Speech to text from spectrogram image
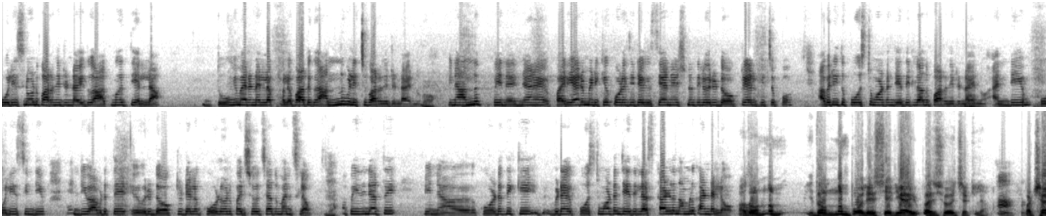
പോലീസിനോട് പറഞ്ഞിട്ടുണ്ടായി ഇത് ആത്മഹത്യയല്ല. തൂങ്ങി മരണമല്ല കൊലപാതകം അന്ന് വിളിച്ചു പറഞ്ഞിട്ടുണ്ടായിരുന്നു. പിന്നെ അന്ന് പിന്നെ ഞാൻ പരിയാരം മെഡിക്കൽ കോളേജ് രഹസ്യാന്വേഷണത്തിൽ ഒരു ഡോക്ടറെ ഏൽപ്പിച്ചപ്പോൾ അവരിത് പോസ്റ്റ്മോർട്ടം ചെയ്തിട്ടില്ല എന്ന് പറഞ്ഞിട്ടുണ്ടായിരുന്നു എന്റെയും പോലീസിന്റെയും എന്റെയും അവിടുത്തെ ഒരു ഡോക്ടറുടെ എല്ലാം കോളുകൾ പരിശോധിച്ചാൽ അത് മനസ്സിലാവും. അപ്പോൾ ഇതിനകത്ത് പിന്നെ കോടതിക്ക് ഇവിടെ പോസ്റ്റ്മോർട്ടം ചെയ്തില്ല. സ്കൾ നമ്മൾ കണ്ടല്ലോ. അതൊന്നും ഇതൊന്നും പോലീസ് ശരിയായി പരിശോധിച്ചിട്ടില്ല. പക്ഷെ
